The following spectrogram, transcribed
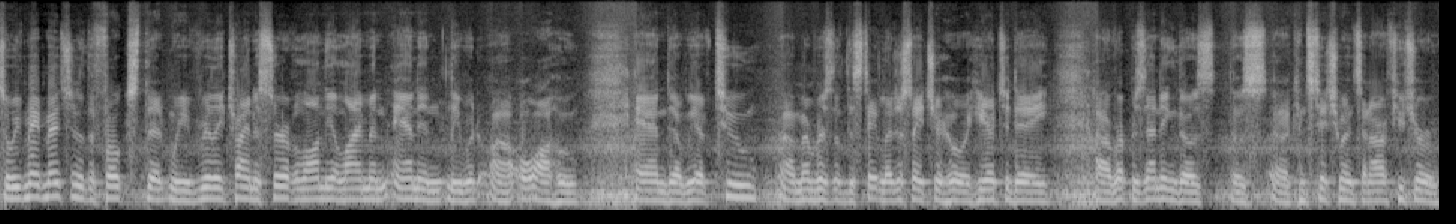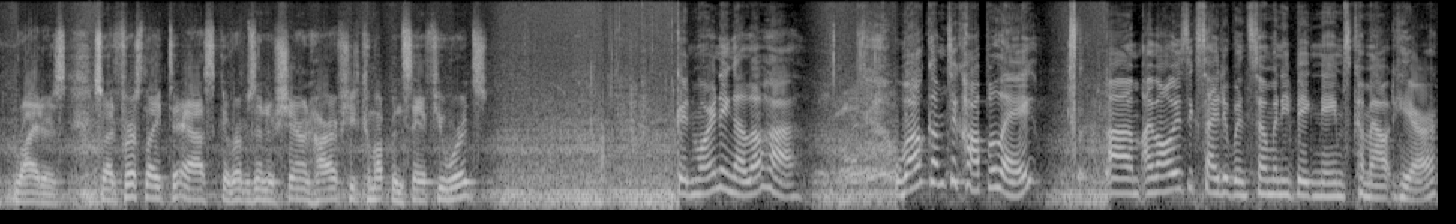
So we've made mention of the folks that we're really trying to serve along the alignment and in Leeward, uh, Oahu. And uh, we have two uh, members of the state legislature who are here today uh, representing those, those uh, constituents and our future riders. So I'd first like to ask uh, Representative Sharon Har if she'd come up and say a few words. Good morning, aloha. Welcome to Kapolei. Um, I'm always excited when so many big names come out here.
